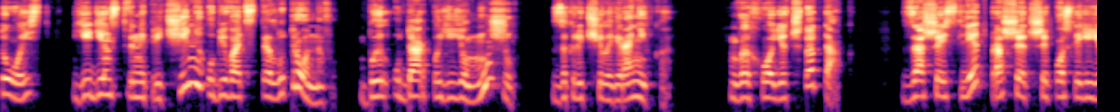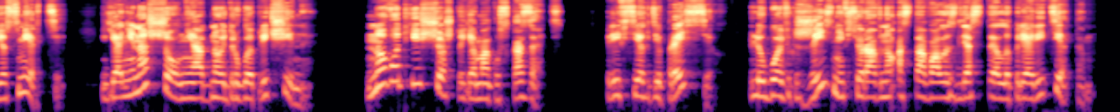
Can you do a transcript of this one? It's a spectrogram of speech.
То есть, единственной причиной убивать Стеллу Тронову был удар по ее мужу, заключила Вероника. Выходит, что так. За шесть лет, прошедшие после ее смерти, я не нашел ни одной другой причины. Но вот еще что я могу сказать. При всех депрессиях любовь к жизни все равно оставалась для Стеллы приоритетом.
